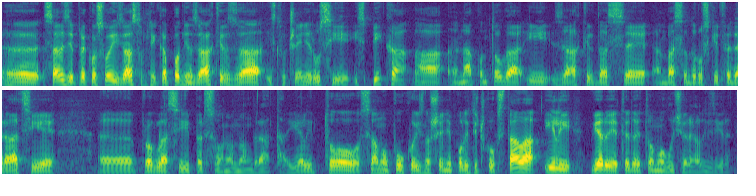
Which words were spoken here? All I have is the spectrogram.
E, Savez je preko svojih zastupnika podnio zahtjev za isključenje Rusije iz PIKA, a nakon toga i zahtjev da se ambasador Ruske federacije e, proglasi personom non grata. Je li to samo puko iznošenje političkog stava ili vjerujete da je to moguće realizirati?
